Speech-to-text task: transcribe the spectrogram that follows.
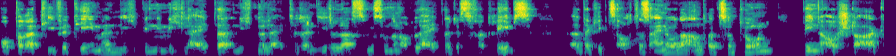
operative Themen. Ich bin nämlich Leiter, nicht nur Leiter der Niederlassung, sondern auch Leiter des Vertriebs. Äh, da gibt es auch das eine oder andere zu tun. Bin auch stark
